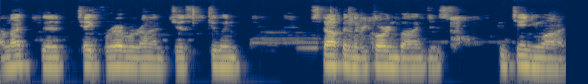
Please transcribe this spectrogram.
I'm not gonna take forever on just doing stopping the recording button, just continue on.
